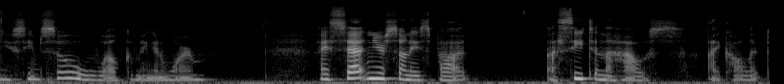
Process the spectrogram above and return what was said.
you seem so welcoming and warm. I sat in your sunny spot, a seat in the house, I call it.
